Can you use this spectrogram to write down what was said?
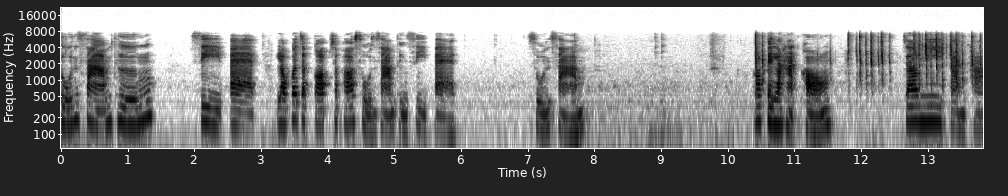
03 ถึง 48 เราก็จะก๊อปเฉพาะ 03 ถึง 48 03ก็เป็นรหัสของเจ้าหนี้การค้า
